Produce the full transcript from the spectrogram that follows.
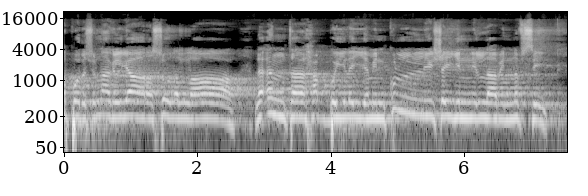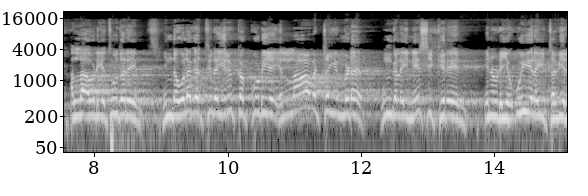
அப்போது சொன்னார்கள் யா ரசூல் அல்லாஹ் லஅன்த ஹப்பு இலைய மின் குல்லி ஷையின் இல்லா மின் நஃப்சி. அல்லாஹ்வுடைய தூதரே இந்த உலகத்தில் இருக்கக்கூடிய எல்லாவற்றையும் விட உங்களை நேசிக்கிறேன் என்னுடைய உயிரை தவிர.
